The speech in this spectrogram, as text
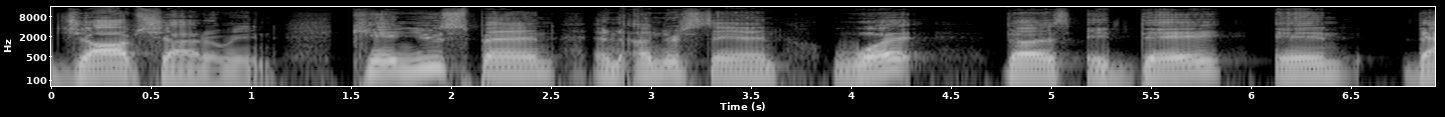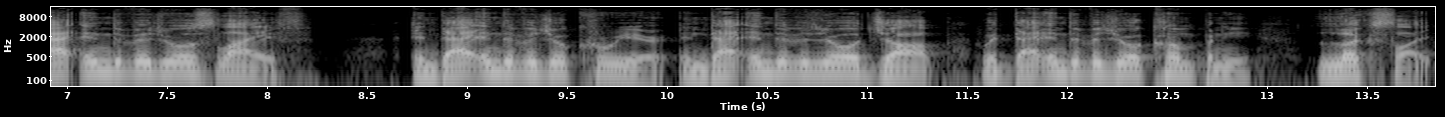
job shadowing. Can you spend and understand what does a day in that individual's life, in that individual career, in that individual job, with that individual company looks like?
